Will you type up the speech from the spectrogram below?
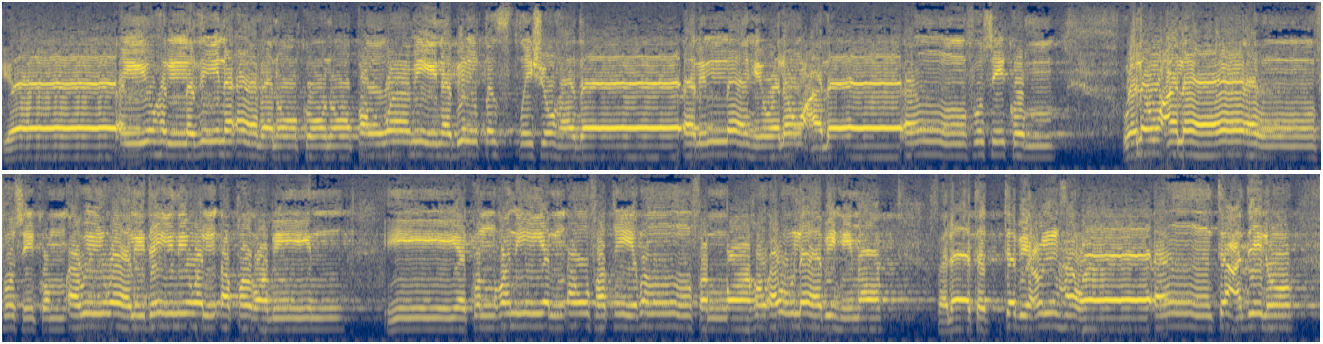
يا أيها الذين آمنوا كونوا قوامين بالقسط شهداء لله ولو على أنفسكم ولو على أنفسكم أو الوالدين والأقربين. إن يكن غنيا أو فقيرا فالله أولى بهما. فلا تتبعوا الهوى أن تعدلوا.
